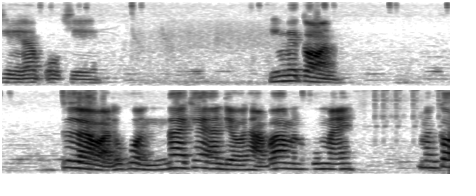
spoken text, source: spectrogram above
เคครับ โอเค ทิ้งไปก่อน เกลือว่ะทุกคนได้แค่อันเดียวถามว่ามันคุ้มไหม มันก็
